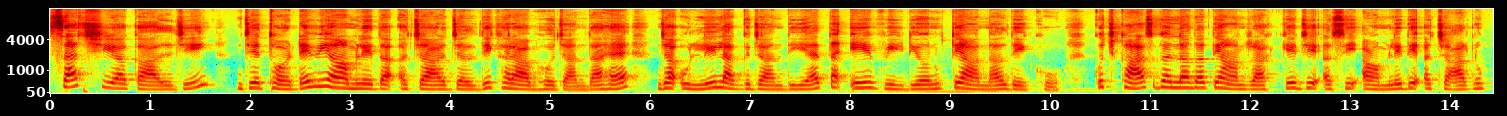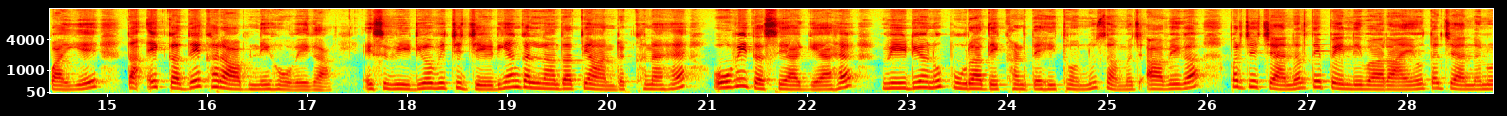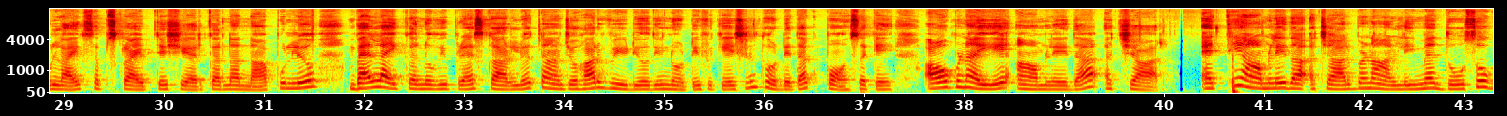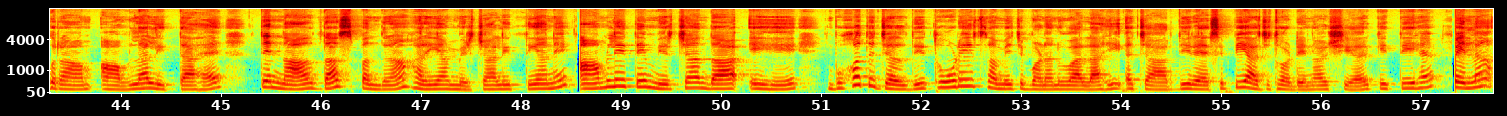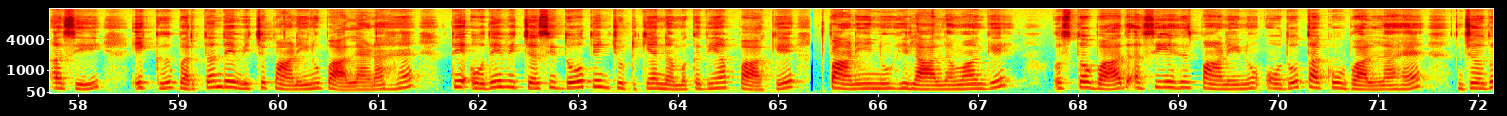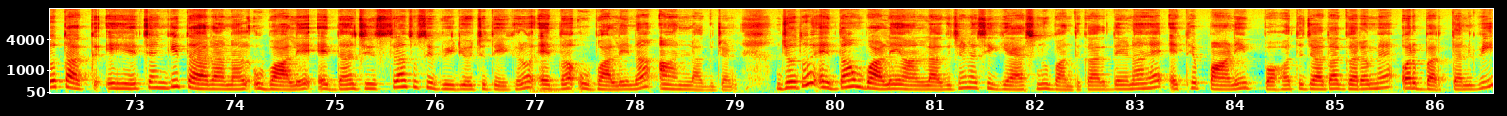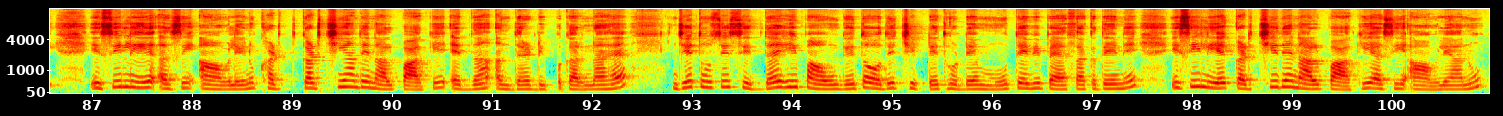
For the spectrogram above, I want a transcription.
ਸਤਿ ਸ਼੍ਰੀ ਅਕਾਲ ਜੀ। ਜੇ ਤੁਹਾਡੇ ਵੀ ਆਮਲੇ ਦਾ ਅਚਾਰ ਜਲਦੀ ਖਰਾਬ ਹੋ ਜਾਂਦਾ ਹੈ ਜਾਂ ਉੱਲੀ ਲੱਗ ਜਾਂਦੀ ਹੈ, ਤਾਂ ਇਹ ਵੀਡੀਓ ਨੂੰ ਧਿਆਨ ਨਾਲ ਦੇਖੋ। ਕੁਝ ਖਾਸ ਗੱਲਾਂ ਦਾ ਧਿਆਨ ਰੱਖ ਕੇ ਜੇ ਅਸੀਂ ਆਮਲੇ ਦੇ ਅਚਾਰ ਨੂੰ ਪਾਈਏ, ਤਾਂ ਇਹ ਕਦੇ ਖਰਾਬ ਨਹੀਂ ਹੋਵੇਗਾ। ਇਸ ਵੀਡੀਓ ਵਿੱਚ ਜਿਹੜੀਆਂ ਗੱਲਾਂ ਦਾ ਧਿਆਨ ਰੱਖਣਾ ਹੈ, ਉਹ ਵੀ ਦੱਸਿਆ ਗਿਆ ਹੈ। ਵੀਡੀਓ ਨੂੰ ਪੂਰਾ ਦੇਖਣ ਤੇ ਹੀ ਤੁਹਾਨੂੰ ਸਮਝ ਆਵੇਗਾ। ਪਰ ਜੇ ਚੈਨਲ ਤੇ ਪਹਿਲੀ ਵਾਰ ਆਏ ਹੋ ਤਾਂ ਚੈਨਲ ਨੂੰ ਲਾਈਕ ਸਬਸਕ੍ਰਾਈਬ ਤੇ ਸ਼ੇਅਰ ਕਰਨਾ ਨਾ ਭੁੱਲਿਓ। ਬੈਲ ਆਈਕਨ ਨੂੰ ਵੀ ਪ੍ਰੈਸ ਕਰ ਲਿਓ ਤਾਂ ਜੋ ਹਰ ਵੀਡੀਓ ਦੀ ਨੋਟੀਫਿਕੇਸ਼ਨ ਤੁਹਾਡੇ ਤੱਕ ਪਹੁੰਚ ਸਕੇ। ਆਓ ਬਣਾਈਏ ਆਮਲੇ ਦਾ ਅਚਾਰ। ਇੱਥੇ ਆਮਲੇ ਦਾ ਅਚਾਰ ਬਣਾਉਣ ਲਈ ਮੈਂ 200 ਗ੍ਰਾਮ ਆਂਵਲਾ ਲਿੱਤਾ ਹੈ। ਤੇ ਨਾਲ 10-15 ਹਰੀਆਂ ਮਿਰਚਾਂ ਲਿੱਤੀਆਂ ਨੇ। ਆਮਲੇ ਤੇ ਮਿਰਚਾਂ ਦਾ ਇਹ ਬਹੁਤ ਜਲਦੀ ਥੋੜੇ ਸਮੇਂ 'ਚ ਬਣਨ ਵਾਲਾ ਹੀ ਅਚਾਰ ਦੀ ਰੈਸਿਪੀ ਅੱਜ ਤੁਹਾਡੇ ਨਾਲ ਸ਼ੇਅਰ ਕੀਤੀ ਹੈ। ਪਹਿਲਾਂ ਅਸੀਂ ਇੱਕ ਬਰਤਨ ਦੇ ਵਿੱਚ ਪਾਣੀ ਨੂੰ ਪਾ ਲੈਣਾ ਹੈ ਤੇ ਉਹਦੇ ਵਿੱਚ ਅਸੀਂ 2-3 ਚੁਟਕੀਆਂ ਨਮਕ ਦੀਆਂ ਪਾ ਕੇ ਪਾਣੀ ਨੂੰ ਹਿਲਾ ਲਵਾਂਗੇ। ਉਸ ਤੋਂ ਬਾਅਦ ਅਸੀਂ ਇਸ ਪਾਣੀ ਨੂੰ ਉਦੋਂ ਤੱਕ ਉਬਾਲਣਾ ਹੈ, ਜਦੋਂ ਤੱਕ ਇਹ ਚੰਗੀ ਤਰ੍ਹਾਂ ਨਾਲ ਉਬਾਲੇ ਇਦਾਂ ਜਿਸ ਤਰ੍ਹਾਂ ਤੁਸੀਂ ਵੀਡੀਓ 'ਚ ਦੇਖ ਰਹੇ ਹੋ ਇਦਾਂ ਉਬਾਲੇ ਨਾ ਆਣ ਲੱਗ ਜਾਣ। ਜਦੋਂ ਇਦਾਂ ਉਬਾਲੇ ਆਣ ਲੱਗ ਜਾਣ, ਅਸੀਂ ਗੈਸ ਨੂੰ ਬੰਦ ਕਰ ਦੇਣਾ ਹੈ। ਇੱਥੇ ਪਾਣੀ ਬਹੁਤ ਜ਼ਿਆਦਾ ਗਰਮ ਹੈ ਔਰ ਬਰਤਨ ਵੀ। ਇਸੇ ਲਈ ਅਸੀਂ ਆਂਵਲੇ ਨੂੰ ਕੜਛੀਆਂ ਦੇ ਨਾਲ ਪਾ ਕੇ ਇਦਾਂ ਅੰਦਰ ਡਿਪ ਕਰਨਾ ਹੈ। ਜੇ ਤੁਸੀਂ ਸਿੱਧਾ ਹੀ ਪਾਉਂਗੇ ਤਾਂ ਉਹਦੇ ਛਿੱਟੇ ਤੁਹਾਡੇ ਮੂੰਹ ਤੇ ਵੀ ਪੈ ਸਕਦੇ ਨੇ। ਇਸੇ ਲਈ ਕੜਛੀ ਦੇ ਨਾਲ ਪਾ ਕੇ ਅਸੀਂ ਆਂਵਲਿਆਂ ਨੂੰ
